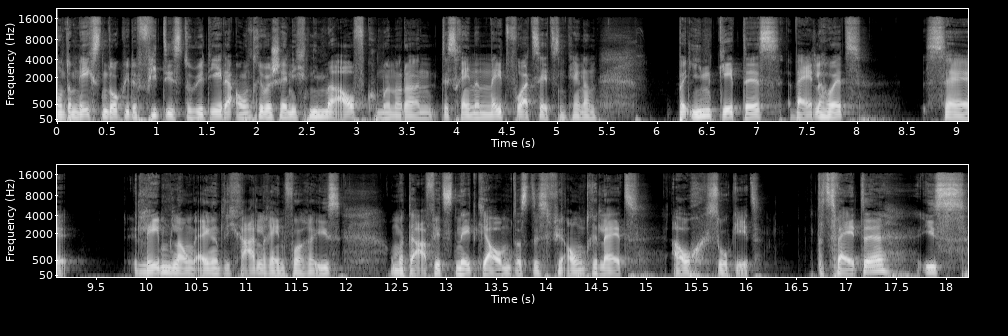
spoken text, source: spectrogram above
und am nächsten Tag wieder fit ist. Da wird jeder andere wahrscheinlich nimmer aufkommen oder das Rennen nicht fortsetzen können. Bei ihm geht es, weil er halt sein Leben lang eigentlich Radlrennfahrer ist und man darf jetzt nicht glauben, dass das für andere Leute auch so geht. Der zweite ist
